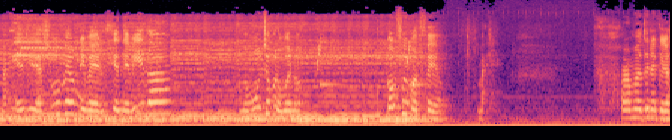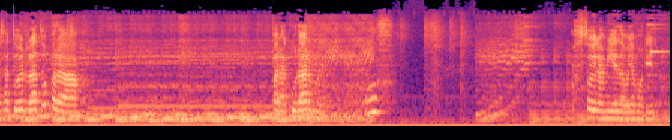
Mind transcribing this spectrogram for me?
Vale, vida sube, un nivel 100 de vida. No mucho, pero bueno. Confu y Morfeo. Vale. Ahora me voy a tener que gastar todo el rato para... Para curarme. Uf. Estoy la mierda, voy a morir.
